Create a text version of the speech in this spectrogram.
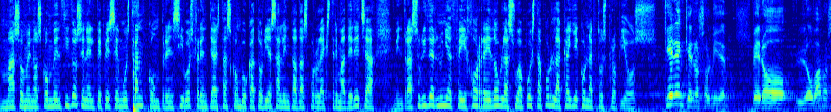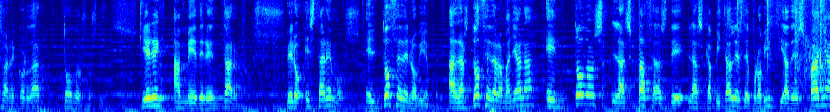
Más o menos convencidos en el PP se muestran comprensivos frente a estas convocatorias alentadas por la extrema derecha, mientras su líder Núñez Feijóo redobla su apuesta por la calle con actos propios. Quieren que nos olvidemos, pero lo vamos a recordar todos los días. Quieren amedrentarnos pero estaremos el 12 de noviembre a las 12 de la mañana en todas las plazas de las capitales de provincia de España.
